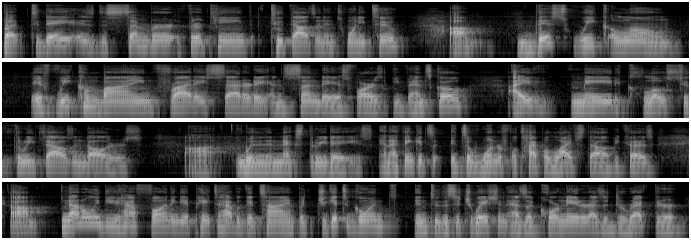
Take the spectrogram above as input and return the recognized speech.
but today is December 13th, 2022. Um, this week alone, if we combine Friday, Saturday, and Sunday as far as events go, I've made close to three thousand dollars uh, within the next three days. And I think it's it's a wonderful type of lifestyle because um, not only do you have fun and get paid to have a good time, but you get to go in, into the situation as a coordinator, as a director,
